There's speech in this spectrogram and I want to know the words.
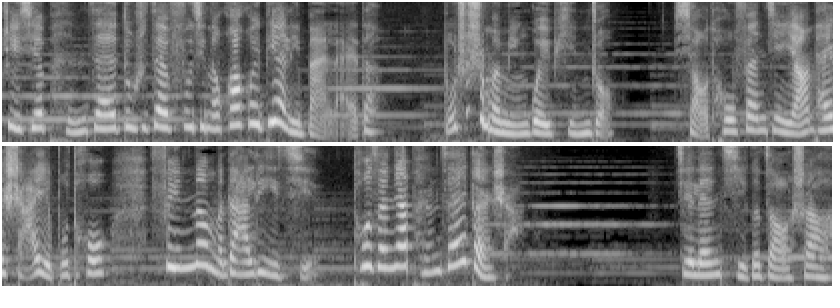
这些盆栽都是在附近的花卉店里买来的。”不是什么名贵品种，小偷翻进阳台啥也不偷，费那么大力气偷咱家盆栽干啥？接连几个早上，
